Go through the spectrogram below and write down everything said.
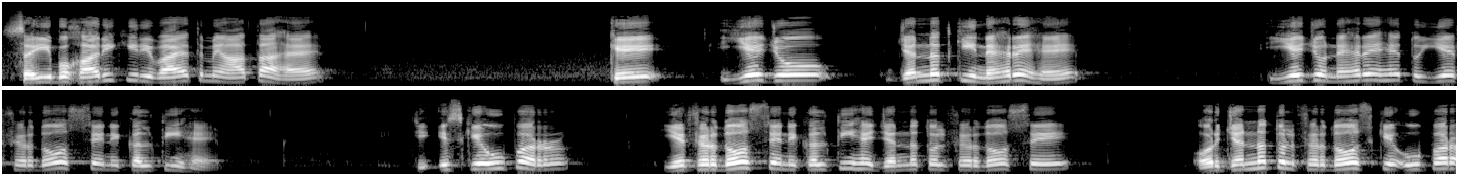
صحیح بخاری کی روایت میں آتا ہے کہ یہ جو جنت کی نہریں ہیں، یہ جو نہریں ہیں تو یہ فردوس سے نکلتی ہیں۔ جی اس کے اوپر یہ فردوس سے نکلتی ہیں جنت الفردوس سے، اور جنت الفردوس کے اوپر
